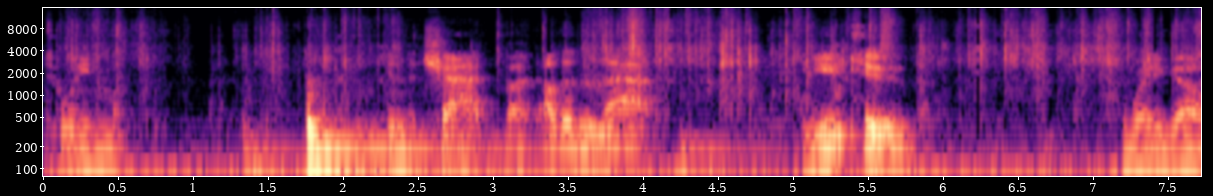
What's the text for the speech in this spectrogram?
between in the chat. But other than that, YouTube, the way to go.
